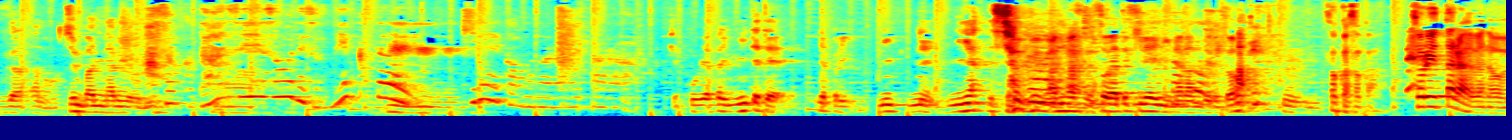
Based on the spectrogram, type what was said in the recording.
う、が、あの、順番になるように。あそっか男性そうですよネクタうんイ、綺麗かも並べたら結構やっぱり見てて、やっぱりに、ね、ニヤってしちゃう部分がありますね。そうやって綺麗に並んでると。そううん。そっかそっか。それ言ったら、あの、う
